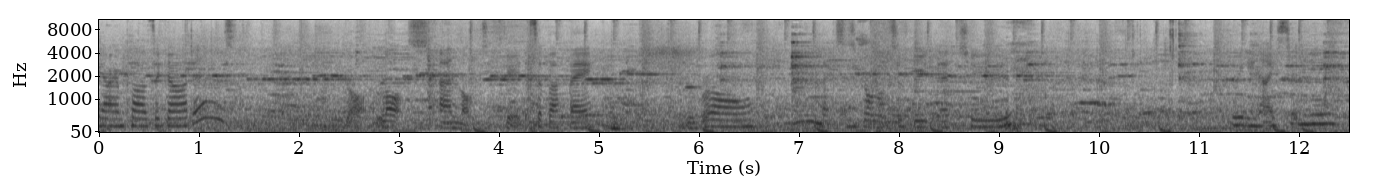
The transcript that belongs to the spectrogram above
Crowne Plaza Gardens. Got lots and lots of food. It's a buffet. The roll. Next has got lots of food there too. Really nice in here.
